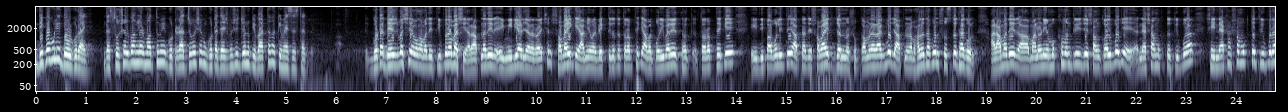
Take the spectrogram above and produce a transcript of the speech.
দীপাবলি দোরগোড়ায় দ্য সোশ্যাল বাংলার মাধ্যমে গোটা রাজ্যবাসী এবং গোটা দেশবাসীর জন্য কি বার্তা বা কি মেসেজ থাকবে? গোটা দেশবাসী এবং আমাদের ত্রিপুরাবাসী আর আপনাদের এই মিডিয়ার যারা রয়েছেন, সবাইকে আমি আমার ব্যক্তিগত তরফ থেকে, আমার পরিবারের তরফ থেকে এই দীপাবলিতে আপনাদের সবাইয়ের জন্য শুভকামনা রাখব যে আপনারা ভালো থাকুন, সুস্থ থাকুন। আর আমাদের মাননীয় মুখ্যমন্ত্রীর যে সংকল্প যে নেশামুক্ত ত্রিপুরা, সেই নেশামুক্ত ত্রিপুরা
